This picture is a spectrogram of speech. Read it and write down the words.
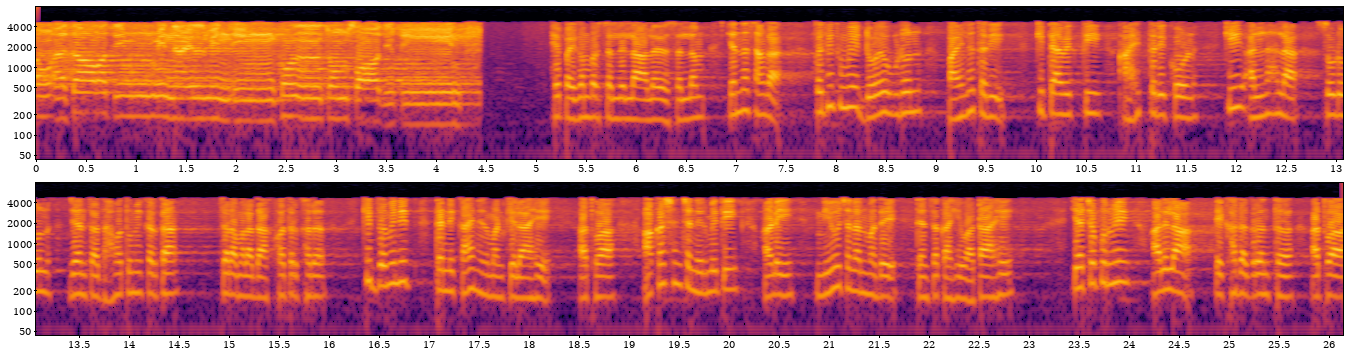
أو أثارة من علم إن كنتم صادقين हे पैगंबर सल्लेला अलैहि वसल्लम यांना सांगा कधी तुम्ही डोळे उघडून पाहिलं तरी की त्या व्यक्ती आहेत तरी कोण की अल्लाहला सोडून ज्यांचा धावा तुम्ही करता जरा मला दाखवा तर खरं की जमिनीत त्यांनी काय निर्माण केलं आहे अथवा आकाशांच्या निर्मिती आणि नियोजनांमध्ये त्यांचा काही वाटा आहे याच्यापूर्वी आलेला एखादा ग्रंथ अथवा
